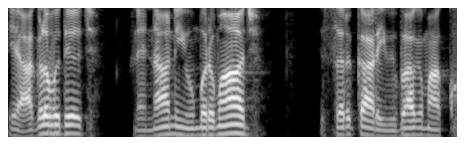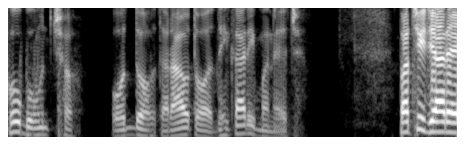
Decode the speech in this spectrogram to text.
એ આગળ વધે છે અને નાની ઉંમરમાં જ સરકારી વિભાગમાં ખૂબ ઊંચો હોદ્દો ધરાવતો અધિકારી બને છે. પછી જ્યારે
